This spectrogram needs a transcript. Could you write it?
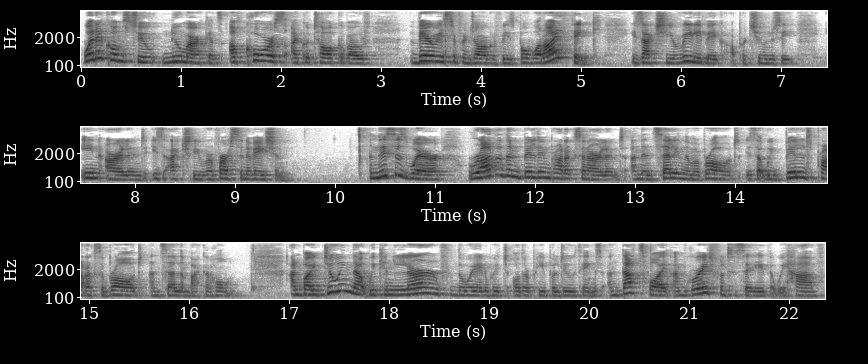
when it comes to new markets, of course, I could talk about various different geographies, but what I think is actually a really big opportunity in Ireland is actually reverse innovation. And this is where, rather than building products in Ireland and then selling them abroad, is that we build products abroad and sell them back at home. And by doing that, we can learn from the way in which other people do things. And that's why I'm grateful to say that we have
